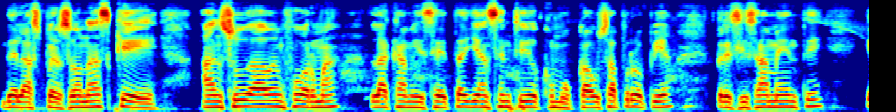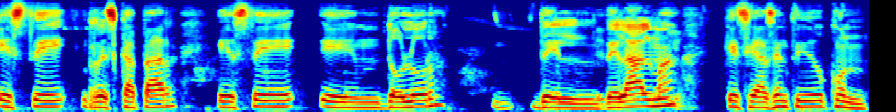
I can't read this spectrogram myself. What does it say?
de las personas que han sudado en forma la camiseta y han sentido como causa propia precisamente este rescatar este em, dolor del, del alma que se ha sentido con,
